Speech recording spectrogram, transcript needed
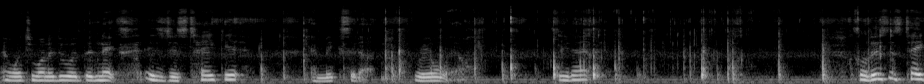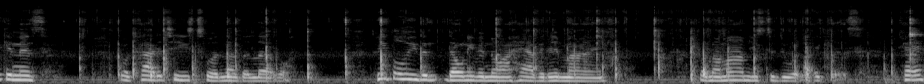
And what you wanna do with the next is just take it and mix it up real well. See that? So this is taking this ricotta cheese to another level. People even don't even know I have it in mine. But my mom used to do it like this. Okay?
